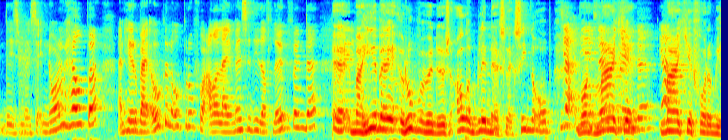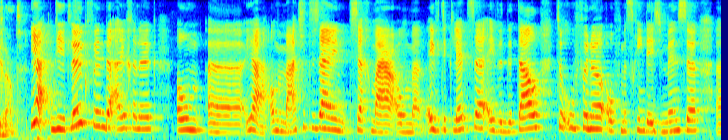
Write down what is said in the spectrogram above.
deze mensen enorm helpen. En hierbij ook een oproep voor allerlei mensen die dat leuk vinden. Maar hierbij roepen we dus alle blinden en slechtzienden op. Ja, die Word het leuk maatje, vinden. Ja. maatje voor een migrant. Ja, die het leuk vinden eigenlijk om, eh, ja, om een maatje te zijn, zeg maar. Om eh, even te kletsen, even de taal te oefenen. Of misschien deze mensen eh,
